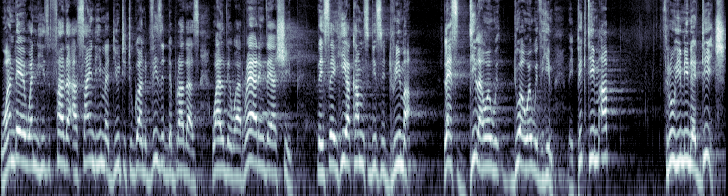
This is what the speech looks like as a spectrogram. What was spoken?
One day, when his father assigned him a duty to go and visit the brothers while they were rearing their sheep, they say, Here comes this dreamer. Let's deal away with, do away with him. They picked him up, threw him in a ditch.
